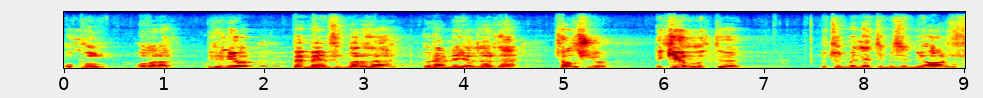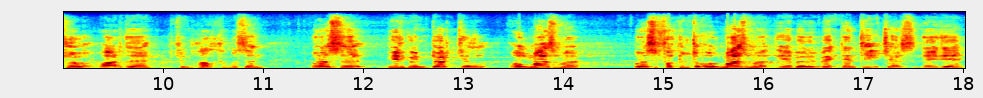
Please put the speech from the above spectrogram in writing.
okul olarak biliniyor ve mezunları da önemli yerlerde çalışıyor. İki yıllıktı. Bütün milletimizin bir arzusu vardı, bütün halkımızın. Burası bir gün dört yıl olmaz mı? Burası fakülte olmaz mı diye böyle bir beklenti içerisindeydi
